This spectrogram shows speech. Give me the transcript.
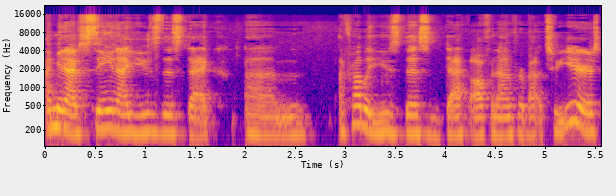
I mean I've seen I use this deck um I've probably used this deck off and on for about two years.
